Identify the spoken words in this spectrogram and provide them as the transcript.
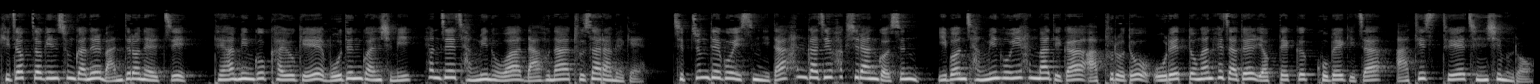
기적적인 순간을 만들어낼지 대한민국 가요계의 모든 관심이 현재 장민호와 나훈아 두 사람에게 집중되고 있습니다. 한 가지 확실한 것은 이번 장민호의 한마디가 앞으로도 오랫동안 회자될 역대급 고백이자 아티스트의 진심으로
